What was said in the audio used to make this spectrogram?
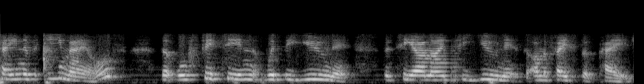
chain of emails that will fit in with the units, the TR90 units on the Facebook page.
